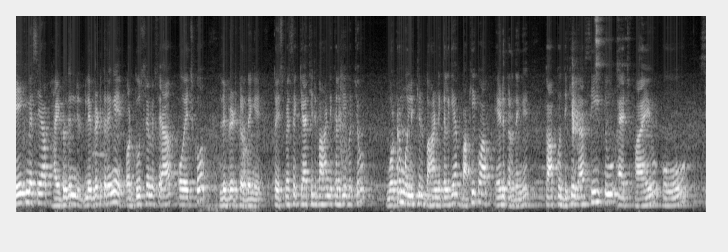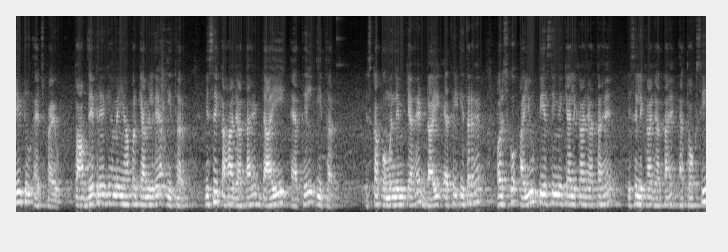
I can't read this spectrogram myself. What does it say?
एक में से आप हाइड्रोजन लिबरेट करेंगे और दूसरे में से आप ओ OH को लिबरेट कर देंगे तो इसमें से क्या चीज़ बाहर निकल गई बच्चों वाटर मोलिक्यूल बाहर निकल गया बाकी को आप ऐड कर देंगे तो आपको दिखेगा C2H5O C2H5 तो आप देख रहे हैं कि हमें यहाँ पर क्या मिल गया ईथर इसे कहा जाता है डाई एथिल ईथर इसका कॉमन नेम क्या है डाई एथिल ईथर है और इसको आई में क्या लिखा जाता है इसे लिखा जाता है एथोक्सी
